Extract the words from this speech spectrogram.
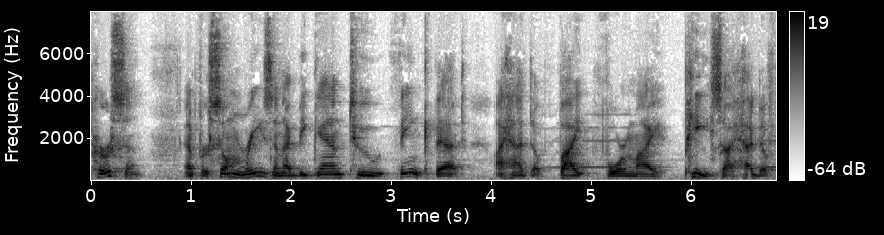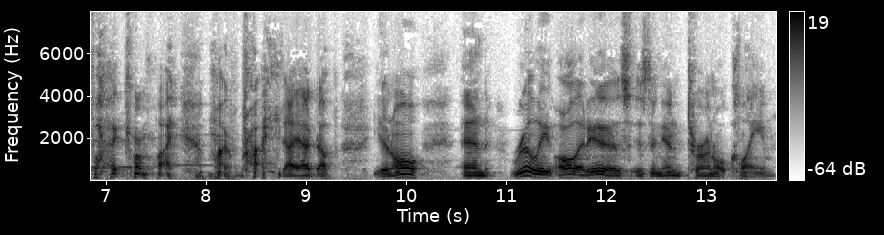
person. And for some reason, I began to think that I had to fight for my peace. I had to fight for my my right. I had to, you know, and really all it is is an internal claim.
